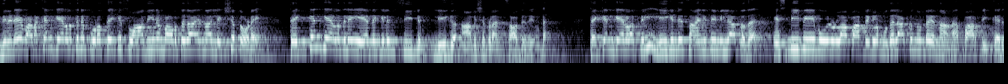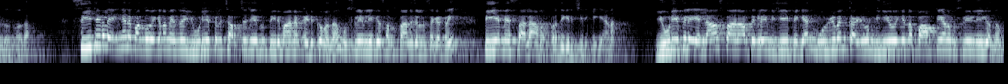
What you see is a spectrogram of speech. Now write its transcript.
ഇതിനിടെ വടക്കൻ കേരളത്തിന് പുറത്തേക്ക് സ്വാധീനം വളർത്തുക എന്ന ലക്ഷ്യത്തോടെ തെക്കൻ കേരളത്തിലെ ഏതെങ്കിലും സീറ്റും ലീഗ് ആവശ്യപ്പെടാൻ സാധ്യതയുണ്ട്. തെക്കൻ കേരളത്തിൽ ലീഗിന്റെ സാന്നിധ്യമില്ലാത്തത് എസ് ഡി പി ഐ പോലുള്ള പാർട്ടികൾ മുതലാക്കുന്നുണ്ട് എന്നാണ് പാർട്ടി കരുതുന്നത്. സീറ്റുകൾ എങ്ങനെ പങ്കുവയ്ക്കണം എന്ന് യു ഡി എഫിൽ ചർച്ച ചെയ്ത് തീരുമാനം എടുക്കുമെന്ന് മുസ്ലിം ലീഗ് സംസ്ഥാന general secretary P M A Salam പ്രതികരിച്ചിരിക്കുകയാണ്. യു ഡി എഫിലെ എല്ലാ സ്ഥാനാർത്ഥികളെയും വിജയിപ്പിക്കാൻ മുഴുവൻ കഴിവും വിനിയോഗിക്കുന്ന പാർട്ടിയാണ് മുസ്ലിം ലീഗ് എന്നും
